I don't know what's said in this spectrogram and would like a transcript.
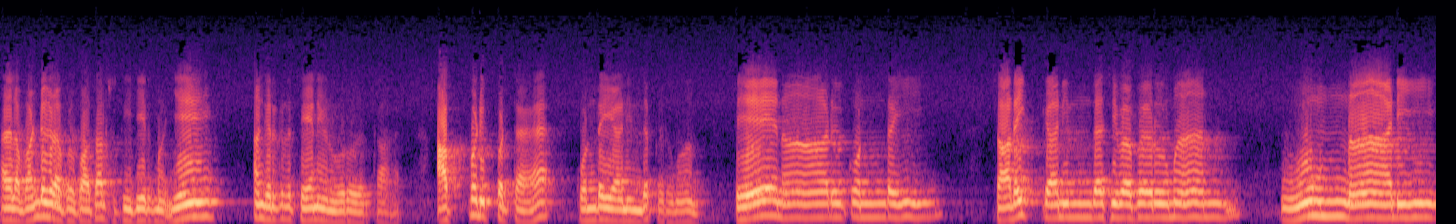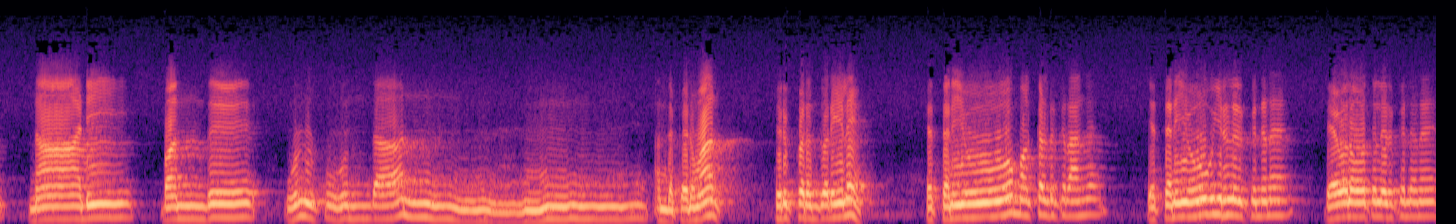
அதுல வண்டுகளை போய் பார்த்தா சுத்திக்கிட்டே இருக்குமா ஏன்? அங்க இருக்கிற தேனை வருவதற்காக அப்படிப்பட்ட கொண்டை அணிந்த பெருமான். தேநாடு கொண்டை சடைக்கணிந்த சிவபெருமான். ஊன் நாடி நாடி வந்து புகுந்தான். அந்த பெருமான் திருப்பெருந்துறையிலே எத்தனையோ மக்கள் இருக்கிறாங்க. எத்தனையோ உயிர்கள் இருக்கின்றன. தேவலோகத்தில் இருக்கின்றன.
